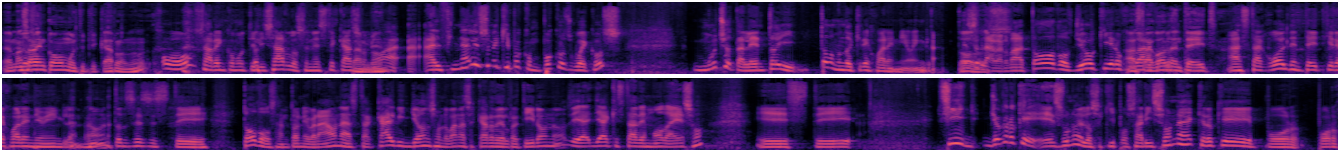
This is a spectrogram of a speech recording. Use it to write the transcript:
Además saben cómo multiplicarlos, ¿no? O saben cómo utilizarlos en este caso, ¿no? al final es un equipo con pocos huecos mucho talento y todo el mundo quiere jugar en New England. Esa es la verdad, todos. Yo quiero jugar. Hasta Golden Tate. Hasta Golden Tate quiere jugar en New England, ¿no? Entonces, este, todos, Antonio Brown, hasta Calvin Johnson lo van a sacar del retiro, ¿no? Ya, ya que está de moda eso. Este. Sí, yo creo que es uno de los equipos. Arizona, creo que por, por,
